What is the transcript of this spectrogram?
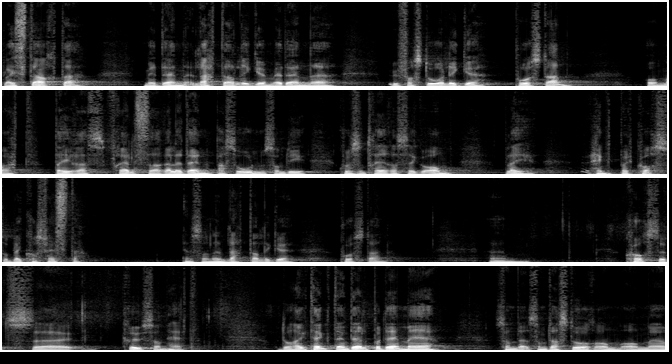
ble starta med den latterlige, med den uh, uforståelige påstand om at deres frelser, eller den personen som de konsentrerer seg om, ble hengt på et kors og ble korsfesta. En sånn en latterlig påstand. Um, korsets uh, grusomhet. Da har jeg tenkt en del på det med, som, det, som der står om, om uh,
